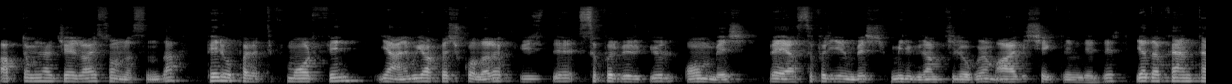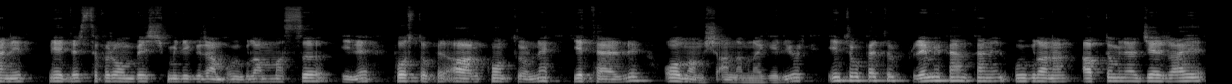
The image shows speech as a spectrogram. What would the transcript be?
abdominal cerrahi sonrasında perioperatif morfin yani bu yaklaşık olarak %0,15 veya 0,25 mg kilogram IV şeklindedir. Ya da fentanil nedir? 0,15 mg uygulanması ile postoperatif ağrı kontrolüne yeterli olmamış anlamına geliyor. Intraoperatif remifentanil uygulanan abdominal cerrahi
